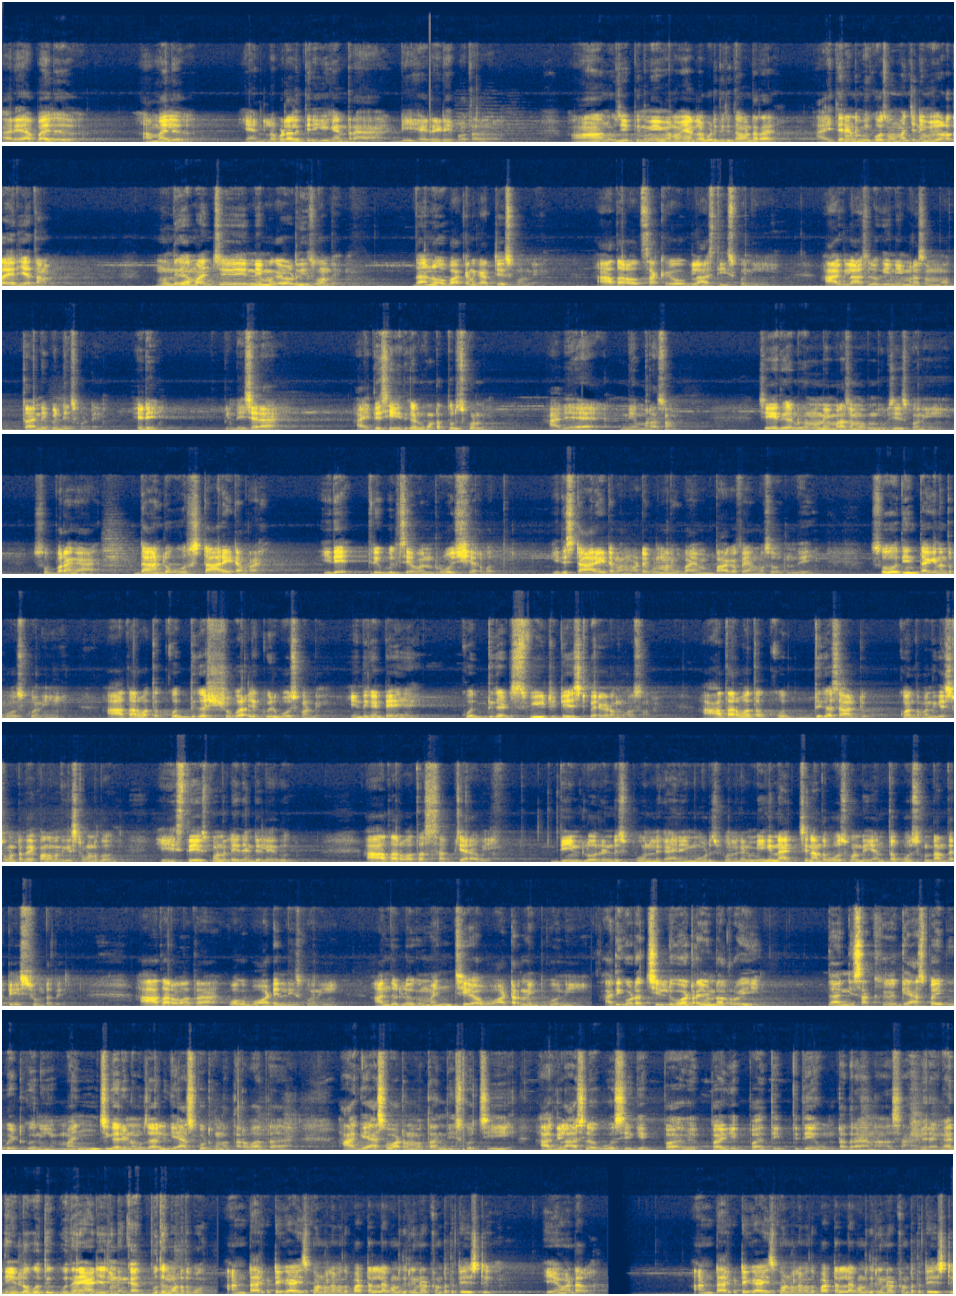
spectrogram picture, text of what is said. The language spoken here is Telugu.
అరే అబ్బాయిలు అమ్మాయిలు ఎండలో పడాలి తిరిగికంటరా డిహైడ్రేట్ అయిపోతారు. నువ్వు చెప్పింది మేము ఎండలో పడి తిరుగుతామంటారా? అయితేనండి మీకోసం మంచి నిమిషం తయారు చేస్తాను. ముందుగా మంచి నిమ్మకాయ ఒకటి తీసుకోండి. దాన్ని ఓ పక్కన కట్ చేసుకోండి. ఆ తర్వాత చక్కగా ఒక గ్లాస్ తీసుకొని ఆ గ్లాసులోకి నిమ్మరసం మొత్తాన్ని పిండేసుకోండి. ఎడే పిండేశారా? అయితే చేతికి అనుకుంటా తుడుచుకోండి. అదే నిమ్మరసం. చేతికి అనుకున్న నిమ్మరసం మొత్తం తుడిచేసుకొని శుభ్రంగా దాంట్లో ఒక స్టార్ ఐటమ్ రా. ఇదే త్రిబుల్ సెవెన్ రోజ్ షర్బత్. ఇది స్టార్ ఐటమ్ అనమాట ఇప్పుడు మనకి భయం బాగా ఫేమస్ అవుతుంది. సో దీన్ని తగినంత పోసుకొని ఆ తర్వాత కొద్దిగా షుగర్ లిక్విడ్ పోసుకోండి. ఎందుకంటే కొద్దిగా స్వీట్ టేస్ట్ పెరగడం కోసం. ఆ తర్వాత కొద్దిగా సాల్ట్ కొంతమందికి ఇష్టం ఉంటుంది కొంతమందికి ఇష్టం ఉండదు. వేస్తే వేసుకోండి లేదంటే లేదు. ఆ తర్వాత సబ్జరవి దీంట్లో రెండు స్పూన్లు కానీ మూడు స్పూన్లు కానీ మీకు నచ్చినంత పోసుకోండి. ఎంత పోసుకుంటే అంత టేస్ట్ ఉంటుంది. ఆ తర్వాత ఒక బాటిల్ తీసుకొని అందులోకి మంచిగా వాటర్ నింపుకొని అది కూడా చిల్లు వాటర్ అయి ఉండాలి రోయ్. దాన్ని చక్కగా గ్యాస్ పైపు పెట్టుకొని మంచిగా రెండు మూడు సార్లు గ్యాస్ కొట్టుకున్న తర్వాత ఆ గ్యాస్ వాటర్ మొత్తాన్ని తీసుకొచ్చి ఆ గ్లాస్లో పోసి గిప్ప గిప్ప గిప్ప తిప్పితే ఉంటుందిరా నా సామిరంగా. దీంట్లో కొద్దిగా పుదీనా యాడ్ చేసుకుంటే ఇంకా అద్భుతంగా ఉంటుంది పో. అంటార్కిటికా ఐస్ కొండల మీద బట్టలు లేకుండా తిరిగినట్టు ఉంటుంది టేస్ట్ ఏమంటారు? అంటార్కిటికా ఐస్ కొండల మీద బట్టలు లేకుండా తిరిగినట్టు ఉంటుంది టేస్ట్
